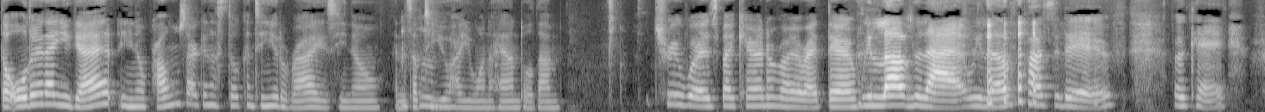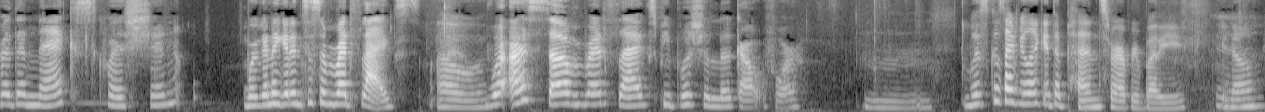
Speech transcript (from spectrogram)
the older that you get, you know, problems are to still continue to rise, you know, and it's mm-hmm. up to mm-hmm. you how you want to handle them. True words by Karen Arroyo right there. We love that. We love positive. Okay. For the next question, we're to get into some red flags. Oh. What are some red flags people should look out for? Mm. Well, because I feel like it depends for everybody, yeah. you know?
